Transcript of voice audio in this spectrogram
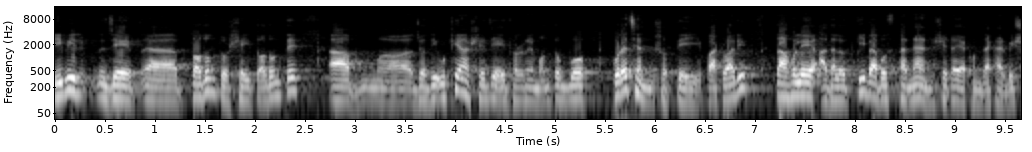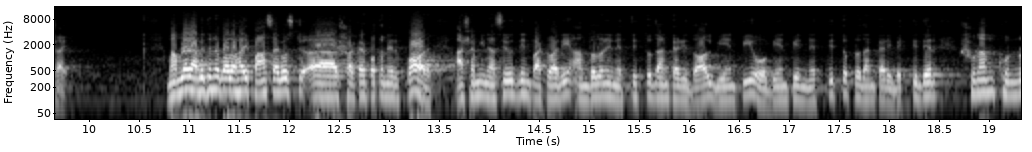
ডিবির যে তদন্ত, সেই তদন্তে যদি উঠে আসে যে এই ধরনের মন্তব্য করেছেন সত্যিই পাটোয়ারি, তাহলে আদালত কি ব্যবস্থা নেন সেটাই এখন দেখার বিষয়। মামলার আবেদনে বলা হয়, পাঁচ আগস্ট সরকার পতনের পর আসামি নাসিরুদ্দিন পাটোয়ারি আন্দোলনে নেতৃত্ব দানকারী দল, বিএনপি ও বিএনপির নেতৃত্ব প্রদানকারী ব্যক্তিদের সুনাম ক্ষুণ্ণ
